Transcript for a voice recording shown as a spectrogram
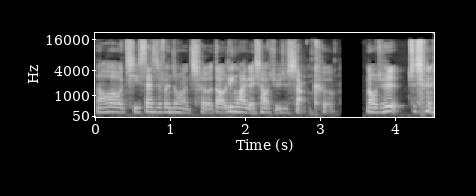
然后骑三十分钟的车到另外一个校区去上课。那我觉得就是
